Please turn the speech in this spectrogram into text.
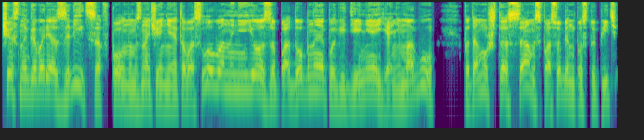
Честно говоря, злиться в полном значении этого слова на нее за подобное поведение я не могу, потому что сам способен поступить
